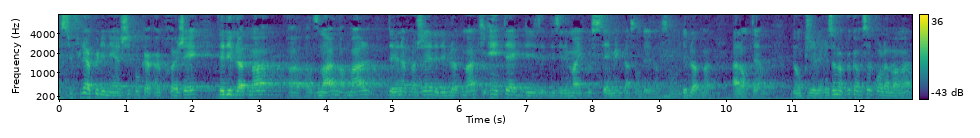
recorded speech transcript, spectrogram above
insuffler un peu d'énergie pour qu'un projet de développement euh, ordinaire, normal, devienne un projet de développement qui intègre des, éléments écosystémiques dans son, développement à long terme. Donc, je le résume un peu comme ça pour le moment,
